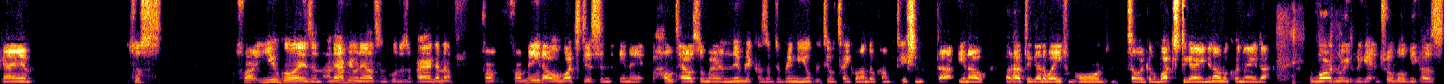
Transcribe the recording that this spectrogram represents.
game. Just for you guys and, and everyone else in Goodison Park, and for, for me that will watch this in, in a hotel somewhere in Limerick because to bring me up to a taekwondo competition that you know I'll have to get away from Horde so I can watch the game. You know the kind of that more than likely get in trouble because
